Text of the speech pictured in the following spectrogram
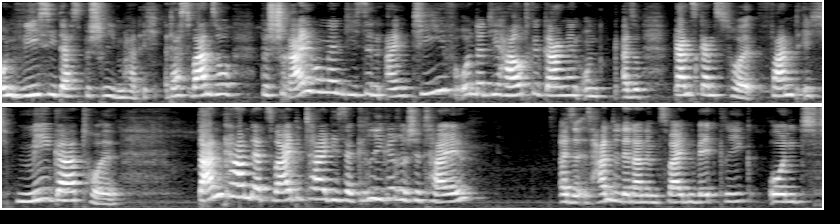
und wie sie das beschrieben hat. Ich, das waren so Beschreibungen, die sind ein tief unter die Haut gegangen und also ganz, ganz toll. Fand ich mega toll. Dann kam der zweite Teil, dieser kriegerische Teil also es handelte dann im Zweiten Weltkrieg und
